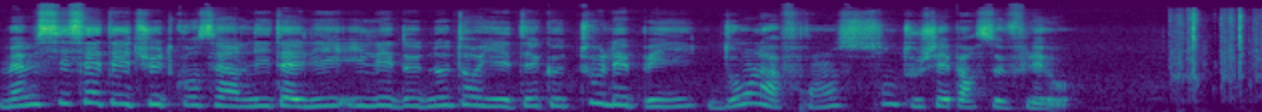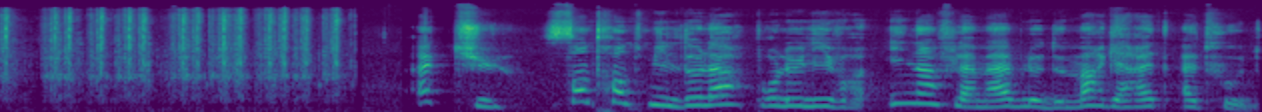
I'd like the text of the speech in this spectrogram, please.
Même si cette étude concerne l'Italie, il est de notoriété que tous les pays, dont la France, sont touchés par ce fléau. Actu 130 000 dollars pour le livre Ininflammable de Margaret Atwood.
